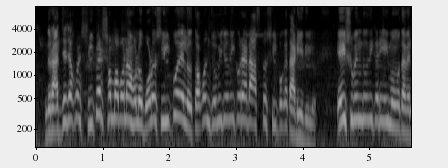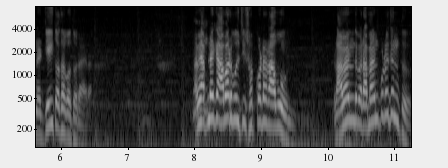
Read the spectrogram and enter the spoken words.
কিন্তু রাজ্যে যখন শিল্পের সম্ভাবনা হলো, বড় শিল্প এলো, তখন জমি জমি করে একটা আস্ত শিল্পকে তাড়িয়ে দিল। এই শুভেন্দু অধিকারী, এই মমতা ব্যানার্জি, এই তথাগত রায়রা। আমি আপনাকে আবার বলছি, সবকটা রাবণ। রামায়ণ রামায়ণ পড়েছেন তো?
